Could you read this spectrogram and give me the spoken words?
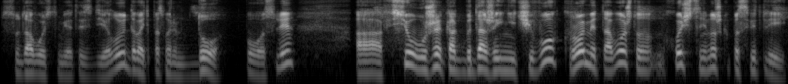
С удовольствием я это сделаю. Давайте посмотрим до, после. А, все уже как бы даже и ничего, кроме того, что хочется немножко посветлее.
